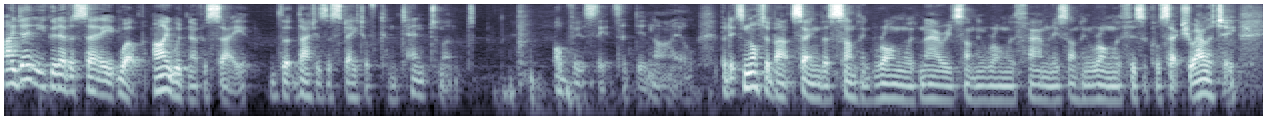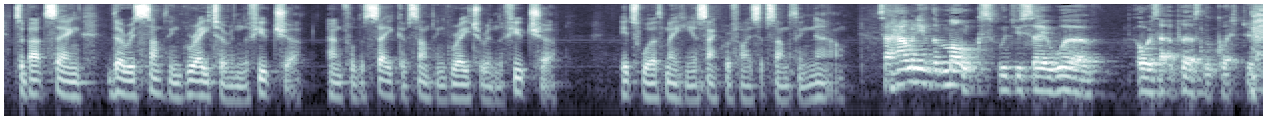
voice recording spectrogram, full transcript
I don't think you could ever say, well, I would never say that that is a state of contentment. Obviously, it's a denial, but it's not about saying there's something wrong with marriage, something wrong with family, something wrong with physical sexuality. It's about saying there is something greater in the future, and for the sake of something greater in the future, it's worth making a sacrifice of something now. So, how many of the monks would you say were, or is that a personal question?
